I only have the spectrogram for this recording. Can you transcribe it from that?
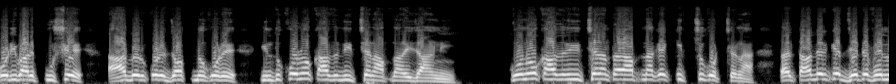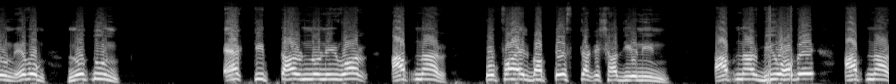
পরিবারে পুষে, আদর করে, যত্ন করে, কিন্তু কোনো কাজে দিচ্ছে না আপনার এই জার্নি কোনো কাজে দিচ্ছে না, তারা আপনাকে কিচ্ছু করছে না। তাহলে তাদেরকে জেটে ফেলুন এবং নতুন অ্যাক্টিভ তারুণ্য নির্ভর আপনার প্রোফাইল বা পেজটাকে সাজিয়ে নিন। আপনার ভিউ হবে, আপনার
